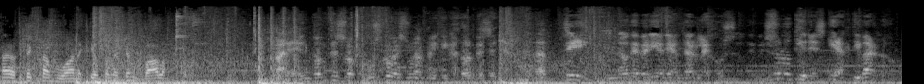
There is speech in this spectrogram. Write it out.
Ah, eu sei que tá voando aqui, eu tô metendo bala. Vale, entonces lo que busco es un amplificador de señal, ¿verdad? Sí, no debería de andar lejos. Solo tienes que activarlo.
